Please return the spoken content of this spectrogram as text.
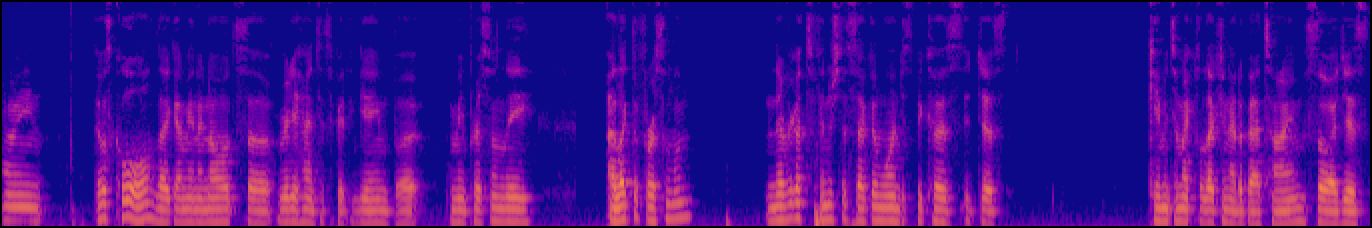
I mean, it was cool. Like, I mean, I know it's a really high anticipated game, but I mean, personally, I like the first one. Never got to finish the second one just because it just came into my collection at a bad time. So I just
